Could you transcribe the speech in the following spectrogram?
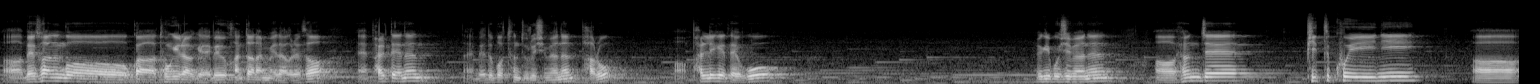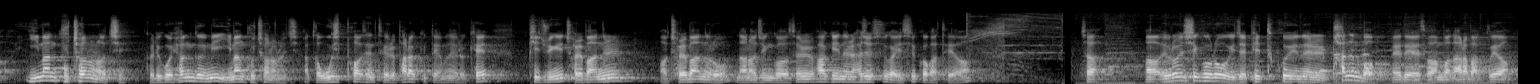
어, 매수하는 것과 동일하게 매우 간단합니다. 그래서 네, 팔 때는 네, 매도 버튼 누르시면 바로 어, 팔리게 되고 여기 보시면은 현재 비트코인이 어, 29,000원어치 그리고 현금이 29,000원어치. 아까 50%를 팔았기 때문에 이렇게 비중이 절반을 어, 절반으로 나눠진 것을 확인을 하실 수가 있을 것 같아요. 자 어, 이런 식으로 이제 비트코인을 파는 법에 대해서 한번 알아봤고요.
